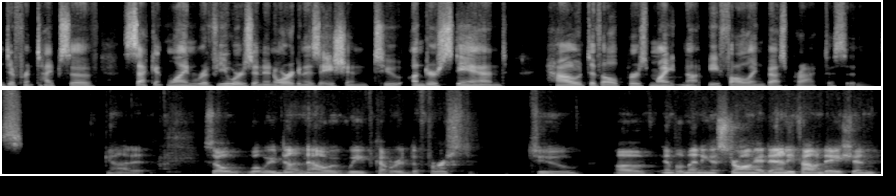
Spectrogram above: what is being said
different types of second line reviewers in an organization to understand how developers might not be following best practices. Got it. So, what we've done now, we've covered the first two of implementing a strong identity foundation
